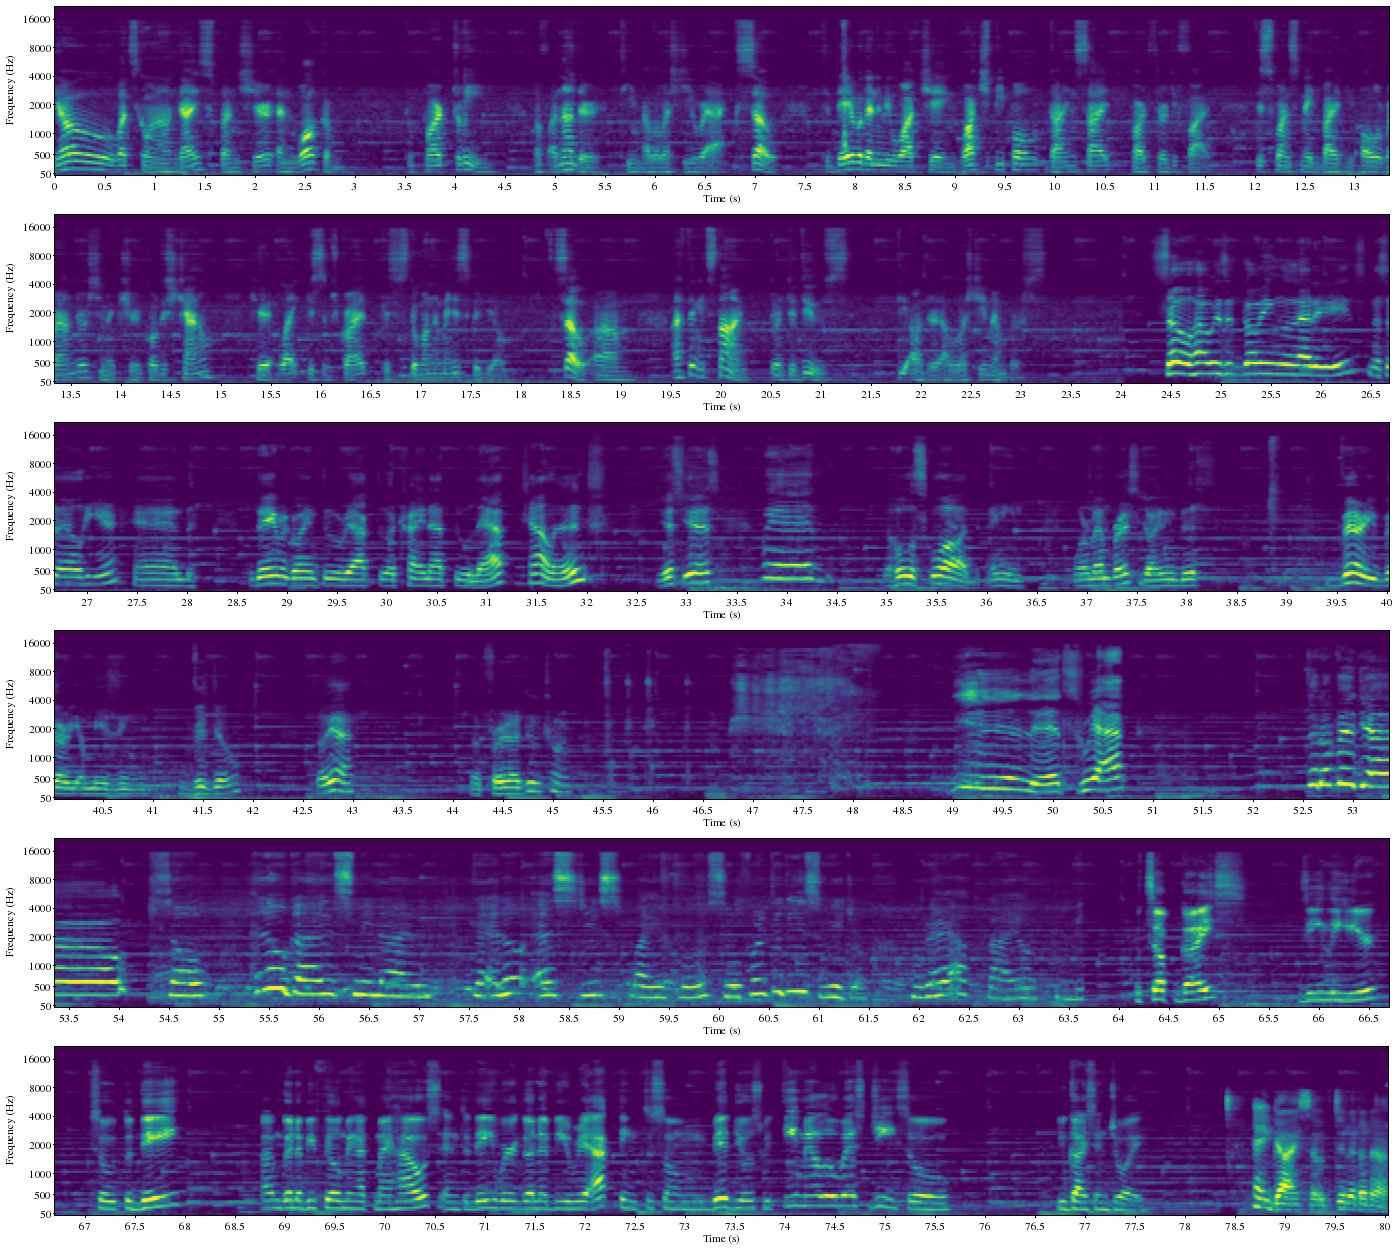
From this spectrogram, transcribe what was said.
Yo, what's going on guys? Plundge here and welcome to part 3 of another Team LOSG React. So, today we're gonna be watching Watch People Die Inside part 35. This one's made by the All-Rounders, so make sure you go to this channel, hit like, you subscribe, because it's the one who made this video. So, um, I think it's time to introduce the other LOSG members. So, how is it going, ladies? Nasael here, and today we're going to react to a Try Not to Laugh challenge. Yes, yes, with the whole squad. I mean, more members joining this very, very amazing video. So, yeah, without further ado, Chon. Yeah, let's react to the video! So, hello guys, Milan, the LOSG's waifu. So, for today's video, magre-react tayo. What's up guys? Zhanely here. So today I'm gonna be filming at my house and today we're gonna be reacting to some videos with Team LOSG. So you guys enjoy. Hey guys, so da da da da.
